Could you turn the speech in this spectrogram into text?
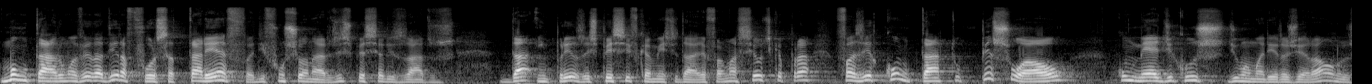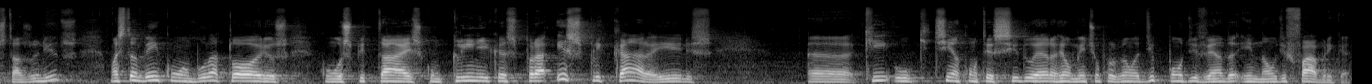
montar uma verdadeira força-tarefa de funcionários especializados da empresa, especificamente da área farmacêutica, para fazer contato pessoal com médicos de uma maneira geral nos Estados Unidos, mas também com ambulatórios, com hospitais, com clínicas, para explicar a eles uh, que o que tinha acontecido era realmente um problema de ponto de venda e não de fábrica.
